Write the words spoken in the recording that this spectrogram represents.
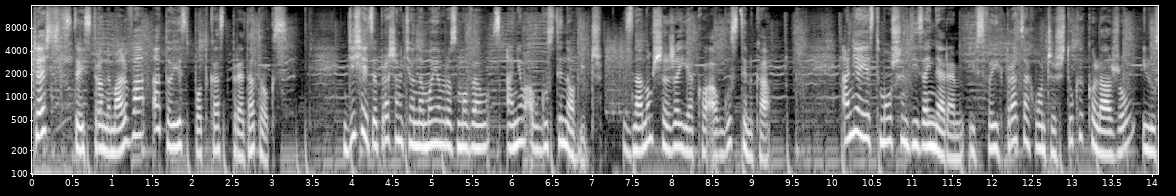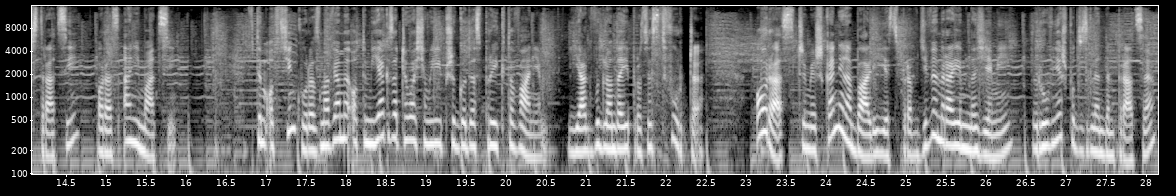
Cześć, z tej strony Malwa, a to jest podcast Preda Talks. Dzisiaj zapraszam Cię na moją rozmowę z Anią Augustynowicz, znaną szerzej jako Augustynka. Ania jest motion designerem i w swoich pracach łączy sztukę kolażu, ilustracji oraz animacji. W tym odcinku rozmawiamy o tym, jak zaczęła się jej przygoda z projektowaniem, jak wygląda jej proces twórczy oraz czy mieszkanie na Bali jest prawdziwym rajem na ziemi, również pod względem pracy.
